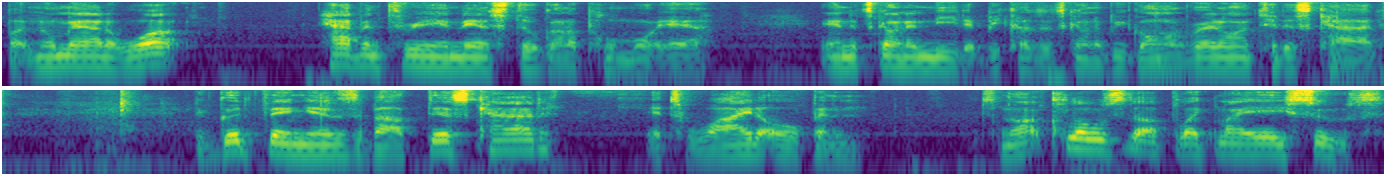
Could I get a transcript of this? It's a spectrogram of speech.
But no matter what, having three in there is still going to pull more air. And it's going to need it because it's going to be going right onto this card. The good thing is about this card, it's wide open. It's not closed up like my Asus.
